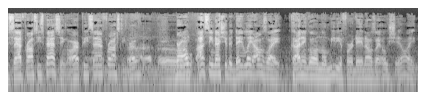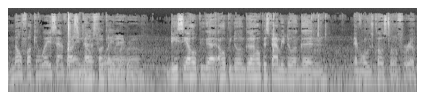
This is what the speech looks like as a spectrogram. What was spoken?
Sad Frosty's passing. R.P. Sad Frosty, bro. Uh, bro. Bro, I, I seen that shit a day late. I was like, cause I didn't go on no media for a day, and I was like, oh shit, I'm like, no fucking way, Sad Frosty Ain't passed fucking away, way, bro. bro. DC, I hope you got, I hope you doing good. I hope his family doing good, and everyone who's close to him for real.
